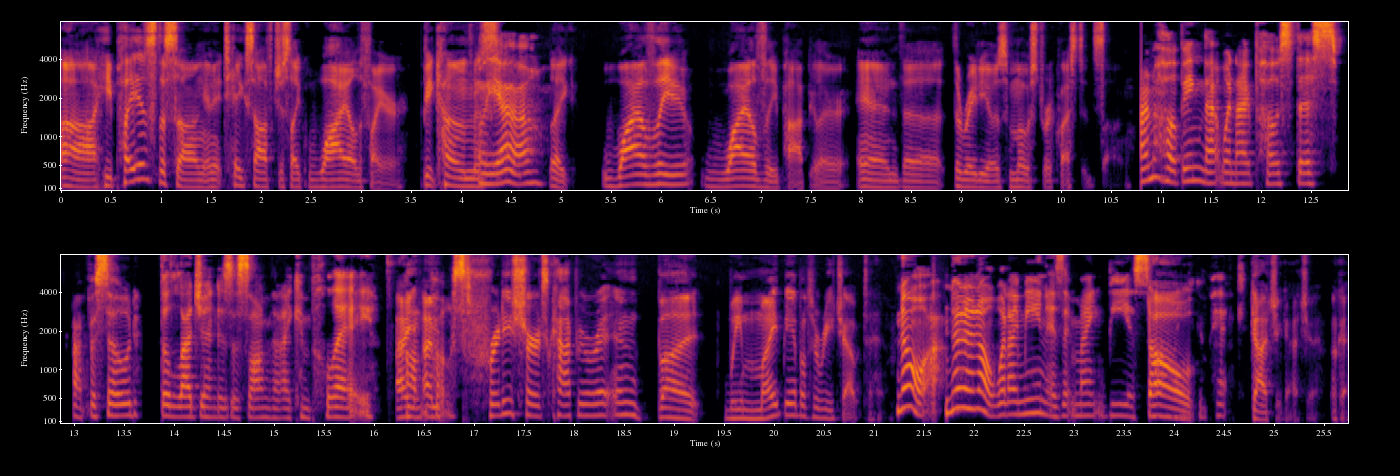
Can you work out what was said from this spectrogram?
Uh, he plays the song and it takes off just like wildfire. Becomes Oh yeah. like wildly, wildly popular and the the radio's most requested song. I'm hoping that when I post this episode, the legend is a song that I can play I, on the I'm post. pretty sure it's copywritten, but we might be able to reach out to him. No, uh, no, no, no. What I mean is it might be a song Oh. that you can pick. Gotcha, gotcha. Okay.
